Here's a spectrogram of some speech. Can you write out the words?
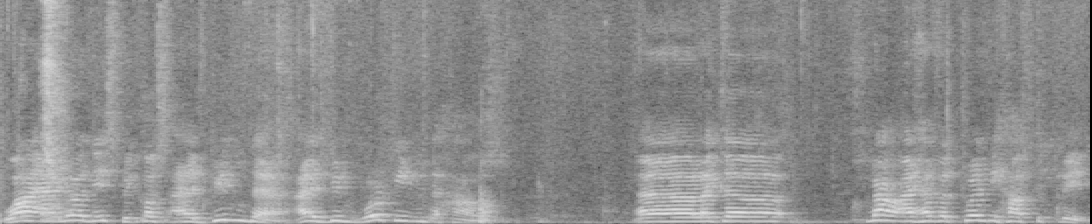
Why I know this? Because I've been there. I've been working in the house. Uh, like uh, now I have a 20 house to clean.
